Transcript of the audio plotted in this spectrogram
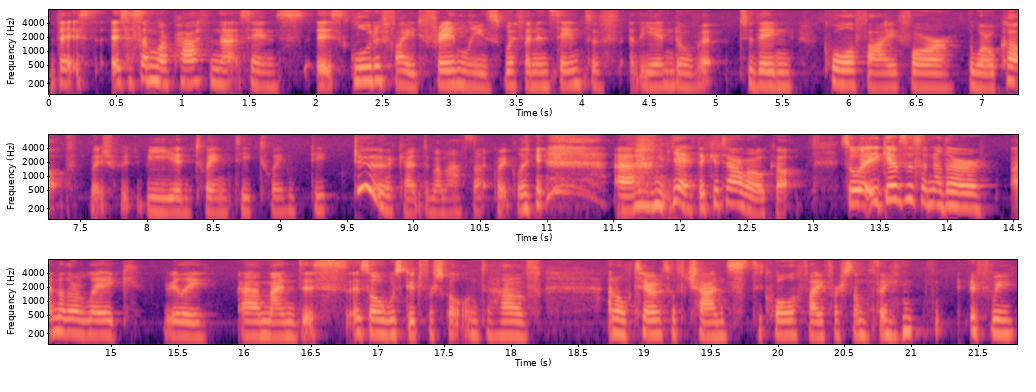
this it's a similar path in that sense. It's glorified friendlies with an incentive at the end of it to then qualify for the World Cup, which would be in 2022. I can't do my maths that quickly. Um, yeah, the Qatar World Cup. So it gives us another another leg really, um, and it's it's always good for Scotland to have an alternative chance to qualify for something if we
